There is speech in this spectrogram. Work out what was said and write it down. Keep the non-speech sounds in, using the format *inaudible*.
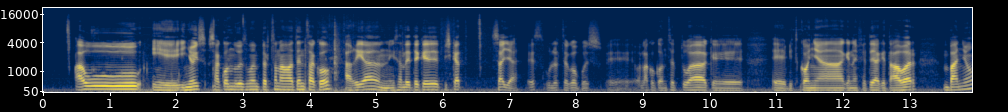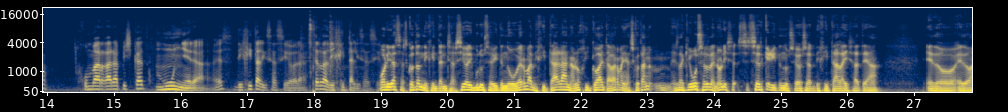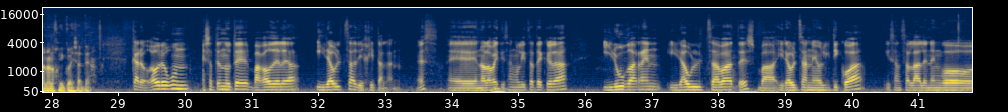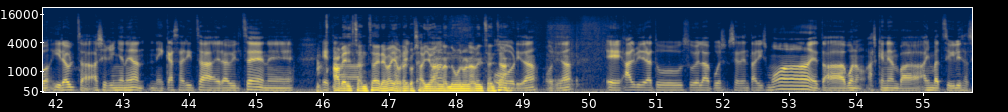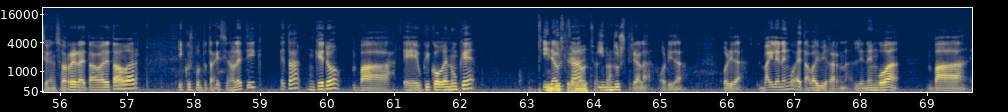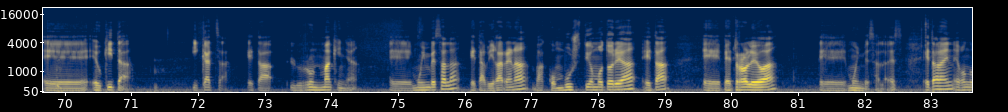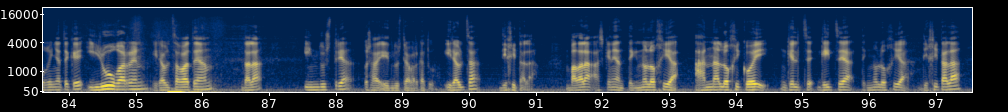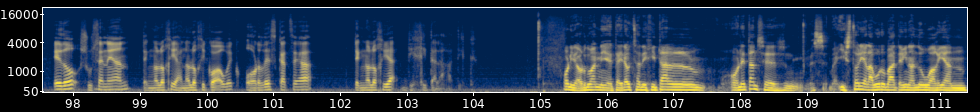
hau inoiz sakondu ez duen pertsona batentzako, agian izan daiteke pixkat zaila, ez? Ulertzeko, pues, e, orlako kontzeptuak, e, e, bitcoinak, NFT-ak eta abar, baino, junbar gara pixkat muñera, ez? Digitalizazioa, zer da digitalizazio? Hori da, askotan digitalizazioari buruz egiten dugu berba, digitala, analogikoa eta bar, baina askotan mm, ez dakigu zer den hori, zer egiten du zeo zer digitala izatea edo, edo analogikoa izatea. Karo, gaur egun esaten dute bagaudelea iraultza digitalan, ez? E, Nola baita izango litzatekela, irugarren iraultza bat, ez? Ba, iraultza neolitikoa, izan zala lehenengo iraultza hasi ginenean nekazaritza erabiltzen e, eta abeltzantza ere bai aurreko saioan landu genuen abeltzantza hori da, hori da e, albideratu zuela pues, sedentarismoa eta bueno, azkenean ba, hainbat zibilizazioen zorrera eta bar eta bar ikuspuntu tradizionaletik eta gero ba, eukiko genuke iraultza industriala hori da. Hori da, bai lehenengoa eta bai bigarrena. Lehenengoa ba, e, eukita ikatza eta lurrun makina e, muin bezala. Eta bigarrena ba, konbustio motorea eta e, petroleoa e, muin bezala, ez? Eta orain egongo ginateke hirugarren iraultza batean dala industria, osea, industria barkatu, iraultza digitala. Badala azkenean teknologia analogikoei gehitzea teknologia digitala edo zuzenean teknologia analogiko hauek ordezkatzea teknologia digitalagatik. Hori da, orduan eta irautza digital honetan ze, historia labur bat egin aldugu agian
